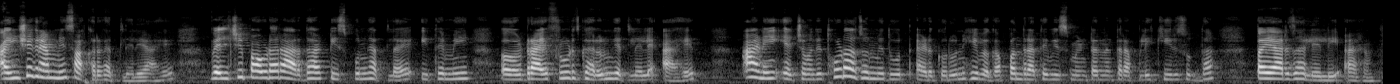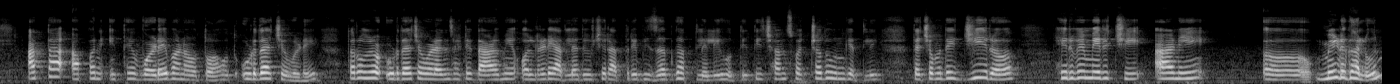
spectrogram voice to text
ऐंशी ग्रॅम मी साखर घातलेली आहे. वेलची पावडर अर्धा टीस्पून घातलं आहे इथे मी ड्रायफ्रूट्स घालून घेतलेले आहेत. आणि याच्यामध्ये थोडं अजून मी दूध ॲड करून ही बघा पंधरा ते वीस मिनटानंतर आपली खीरसुद्धा तयार झालेली आहे. आता आपण इथे वडे बनवतो आहोत उडदाचे वडे. तर उड उडदाच्या वड्यांसाठी डाळ मी ऑलरेडी आदल्या दिवशी रात्री भिजत घातलेली होती. ती छान स्वच्छ धुवून घेतली. त्याच्यामध्ये जिरं हिरवी मिरची आणि मीठ घालून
